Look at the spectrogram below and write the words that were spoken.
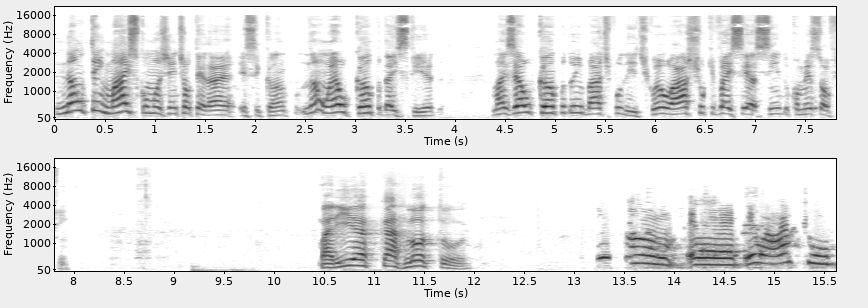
Não tem mais como a gente alterar esse campo. Não é o campo da esquerda, mas é o campo do embate político. Eu acho que vai ser assim do começo ao fim. Maria Carlotto. Então, é, eu acho,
